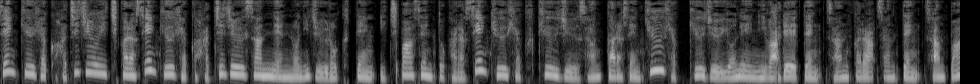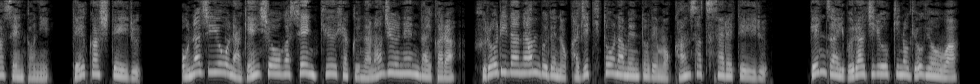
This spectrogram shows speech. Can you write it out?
1981から1983年の26.1%から1993から1994年には0.3から3.3%に低下している。同じような現象が1970年代からフロリダ南部でのカジキトーナメントでも観察されている。現在ブラジル沖の漁業は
